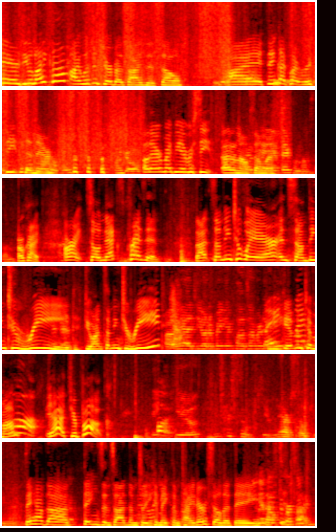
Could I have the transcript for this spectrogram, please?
bear. Do you like them? I wasn't sure about sizes, so I think I put receipts in there. oh, there might be a receipt. I don't know somewhere. Brooklyn loves them. Okay. All right. So next present. That's something to wear and something to read. Do you want something to read? Oh yeah, do you want to bring your clothes over to You me? give them to mom. Yeah, it's your book. Thank oh. you. These are so cute. They are so cute. They have the things inside them so you can make them tighter so that they. Belts inside.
